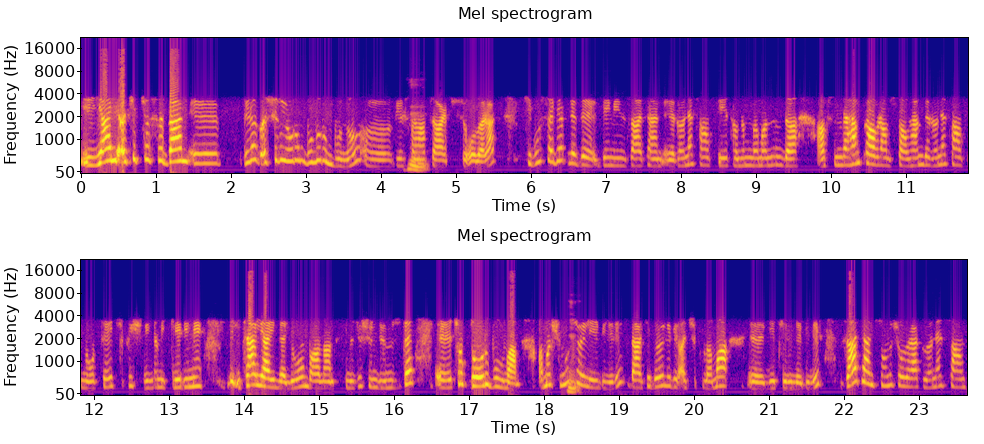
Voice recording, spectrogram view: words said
Yani açıkçası ben e, biraz aşırı yorum bulurum bunu e, bir sanat tarihçisi olarak. Ki bu sebeple de demin zaten e, Rönesans diye tanımlamanın da aslında hem kavramsal hem de Rönesans'ın ortaya çıkış dinamiklerini ve İtalya ile yoğun bağlantısını düşündüğümüzde e, çok doğru bulmam. Ama şunu söyleyebiliriz, belki böyle bir açıklama e, getirilebilir. Zaten sonuç olarak Rönesans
